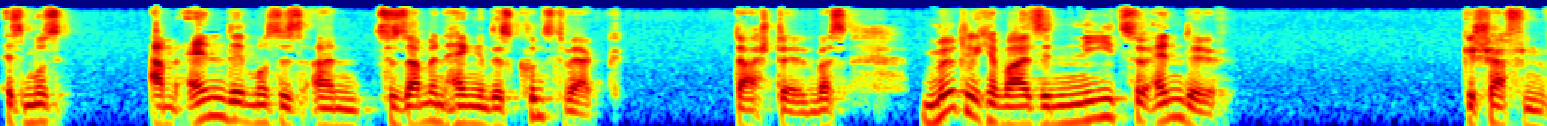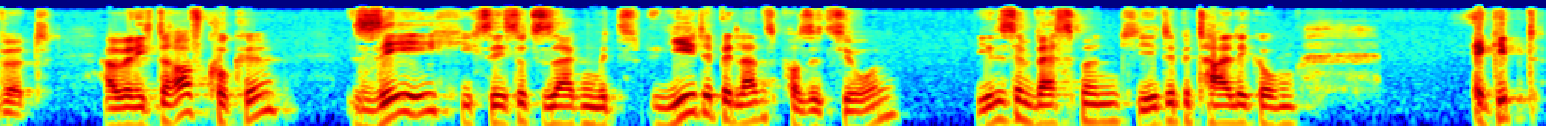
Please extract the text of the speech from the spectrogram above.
Es muss, am Ende muss es ein zusammenhängendes Kunstwerk darstellen, was möglicherweise nie zu Ende geschaffen wird. Aber wenn ich drauf gucke, sehe ich, ich sehe sozusagen mit jeder Bilanzposition, jedes Investment, jede Beteiligung ergibt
